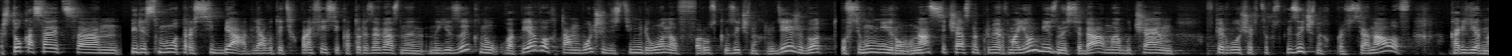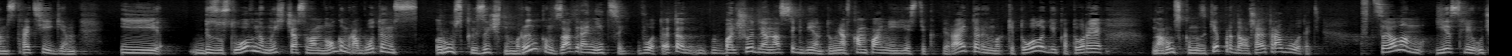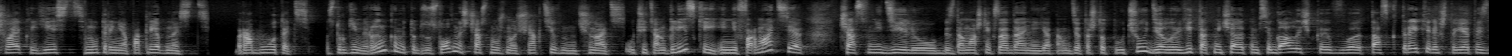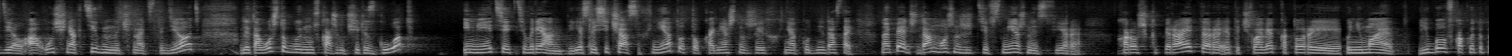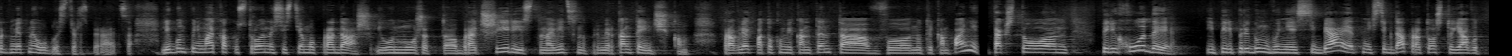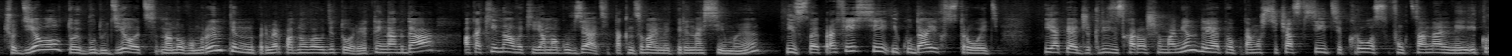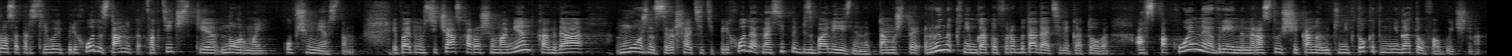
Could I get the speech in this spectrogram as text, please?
Что касается пересмотра себя для вот этих профессий, которые завязаны на язык, ну, во-первых, там больше 10 миллионов русскоязычных людей живет по всему миру. У нас сейчас, например, в моем бизнесе, да, мы обучаем в первую очередь русскоязычных профессионалов карьерным стратегиям. И безусловно, мы сейчас во многом работаем с русскоязычным рынком за границей. Вот, это большой для нас сегмент. У меня в компании есть и копирайтеры, и маркетологи, которые на русском языке продолжают работать. В целом, если у человека есть внутренняя потребность работать с другими рынками, то, безусловно, сейчас нужно очень активно начинать учить английский, и не в формате час в неделю без домашних заданий я там где-то что-то учу, делаю вид, отмечаю там все галочкой в таск-трекере, что я это сделал, а очень активно начинать это делать для того, чтобы, ну, скажем, через год иметь эти варианты. Если сейчас их нету, то, конечно же, их ниоткуда не достать. Но опять же, да, можно же идти в смежные сферы. Хороший копирайтер — это человек, который понимает, либо в какой-то предметной области разбирается, либо он понимает, как устроена система продаж, и он может э, брать шире и становиться, например, контентчиком, управлять потоками контента внутри компании. Так что переходы и перепридумывание себя — это не всегда про то, что я вот что делал, то и буду делать на новом рынке, например, под новую аудиторию. Это иногда а какие навыки я могу взять, так называемые переносимые, из своей профессии и куда их строить. И опять же, кризис хороший момент для этого, потому что сейчас все эти кросс-функциональные и кросс-отраслевые переходы станут фактически нормой, общим местом. И поэтому сейчас хороший момент, когда можно совершать эти переходы относительно безболезненно, потому что рынок к ним готов и работодатели готовы. А в спокойное время на растущей экономике никто к этому не готов обычно.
